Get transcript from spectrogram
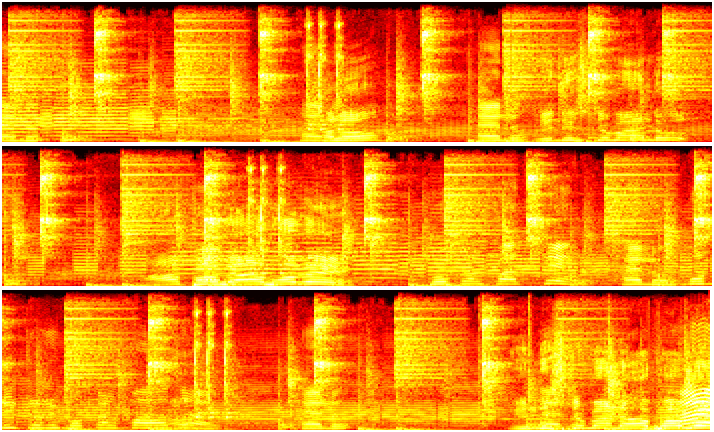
hello hello hello instrument up হবে আপ হবে ভোকাল পাচ্ছেন হ্যালো মনিটরে ভোকাল পাওয়া যায়? হ্যালো ইনস্ট্রুমেন্ট আপ হবে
